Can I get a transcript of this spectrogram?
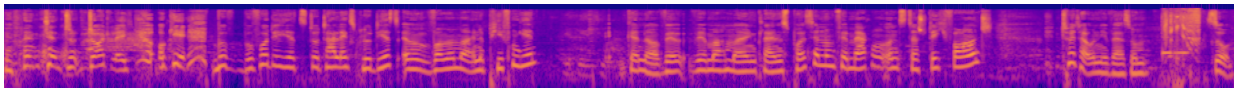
Ja. deutlich. Okay, be bevor du jetzt total explodierst, äh, wollen wir mal eine Piefen gehen? Genau, wir, wir machen mal ein kleines Päuschen und wir merken uns das Stichwort Twitter-Universum. So,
